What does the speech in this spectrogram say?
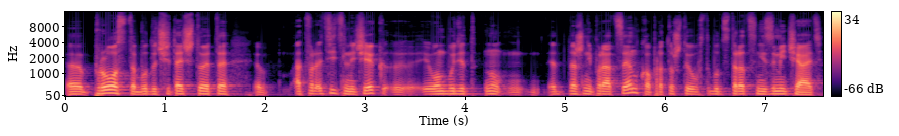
э, просто будут считать, что это э, отвратительный человек, э, и он будет, ну, это даже не про оценку, а про то, что его будут стараться не замечать.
